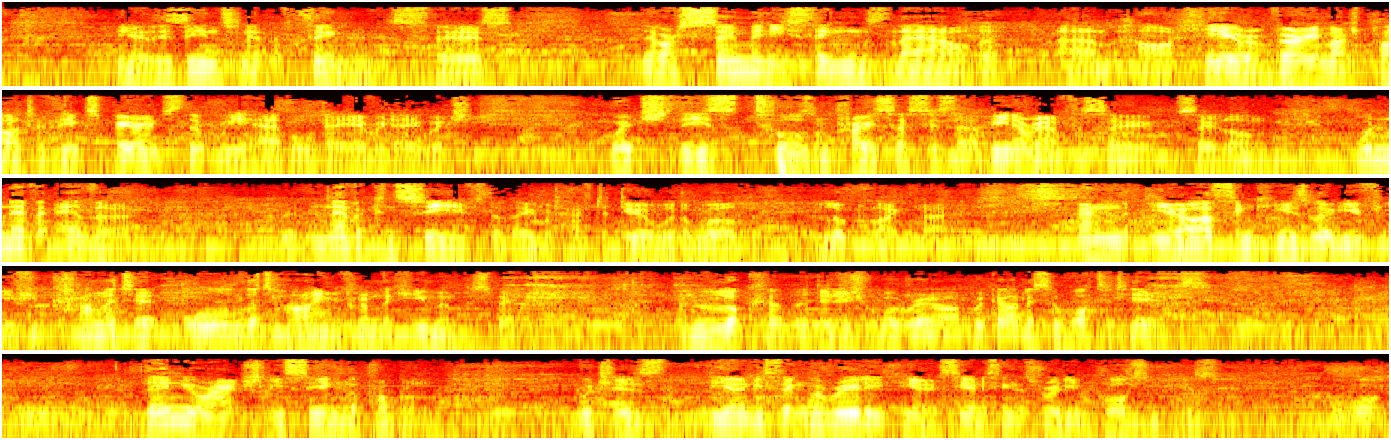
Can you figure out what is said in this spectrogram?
you know, there's the Internet of Things, there's, there are so many things now that um, are here and very much part of the experience that we have all day, every day, which which these tools and processes that have been around for so so long were never ever never conceived that they would have to deal with a world that looked like that. And you know, our thinking is, look, if, if you come at it all the time from the human perspective and look at the digital world, regardless of what it is, then you're actually seeing the problem, which is the only thing we're really, you know, it's the only thing that's really important is what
